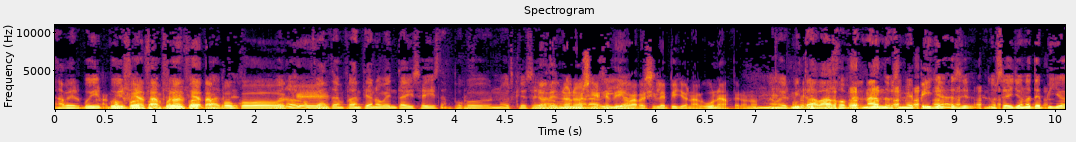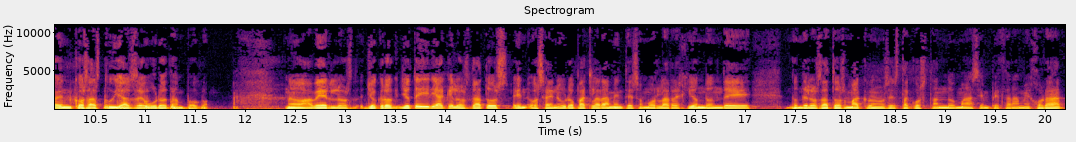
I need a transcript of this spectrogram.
a ver voy, voy confianza por, en Francia tampoco bueno que... confianza en Francia 96 tampoco no es que sea no no, no si digo a ver si le pillo en alguna pero no. No es mi trabajo Fernando si me pillas no sé yo no te pillo en cosas tuyas seguro tampoco. No, a ver, los, yo creo, yo te diría que los datos, en, o sea, en Europa claramente somos la región donde, donde los datos macro nos está costando más empezar a mejorar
